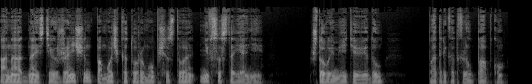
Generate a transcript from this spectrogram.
Она одна из тех женщин, помочь которым общество не в состоянии. Что вы имеете в виду?» Патрик открыл папку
